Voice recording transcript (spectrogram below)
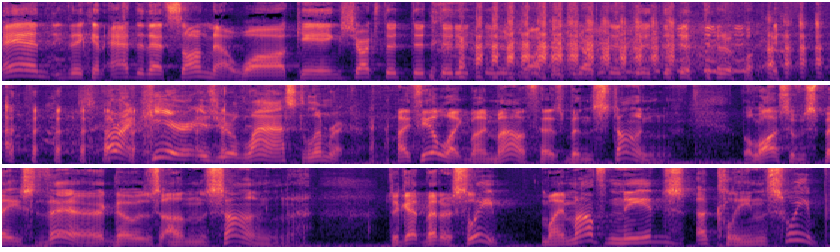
And they can add to that song now. Walking sharks. du- du- du- du- du- Walking sharks. du- du- du- du- walking- All right, here is your last limerick. I feel like my mouth has been stung. The loss of space there goes unsung. To get better sleep, my mouth needs a clean sweep.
